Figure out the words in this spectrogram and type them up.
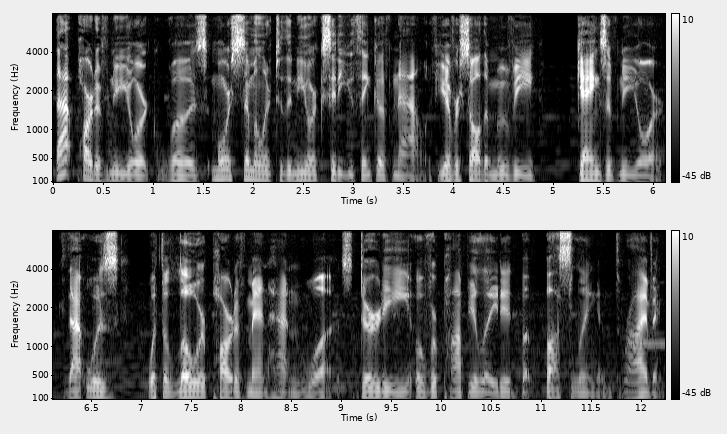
That part of New York was more similar to the New York City you think of now. If you ever saw the movie Gangs of New York, that was what the lower part of Manhattan was dirty, overpopulated, but bustling and thriving.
